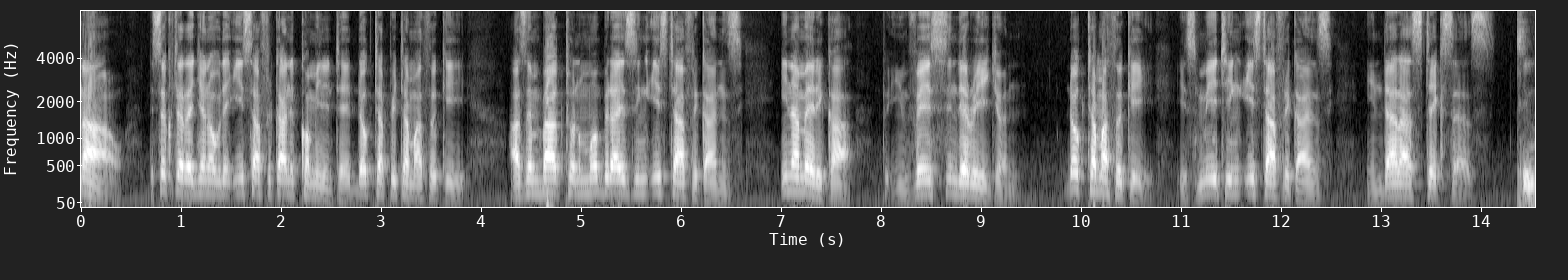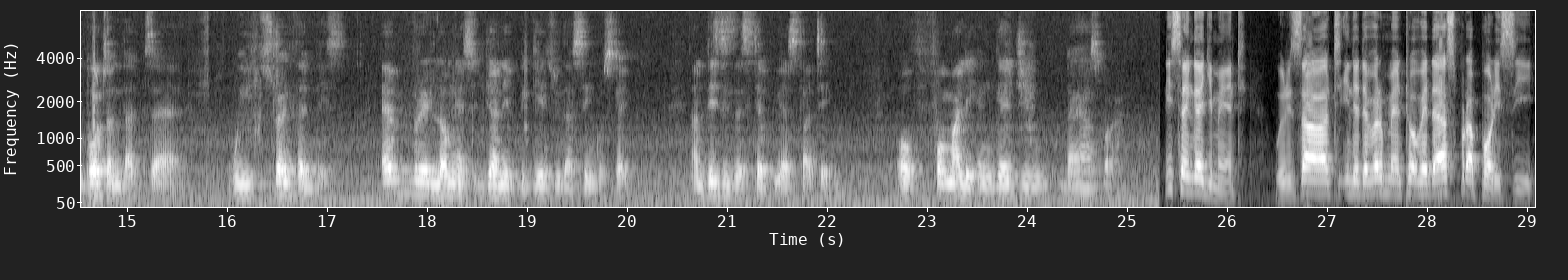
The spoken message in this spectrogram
Now, the Secretary General of the East African Community, Dr. Peter Mathuki, has embarked on mobilizing East Africans in America to invest in the region. Dr. Mathuki is meeting East Africans in Dallas, Texas. It's important that uh, we strengthen this. Every longest journey begins with a single step. And this is the step we are starting of formally engaging diaspora. This engagement will result in the development of a diaspora policy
